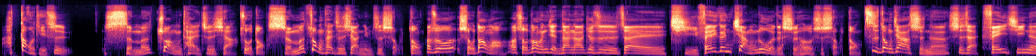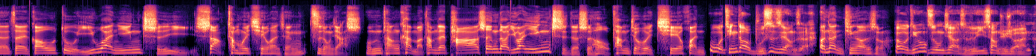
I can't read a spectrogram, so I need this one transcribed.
它到底是？什么状态之下做动？什么状态之下你们是手动？他说手动哦，啊，手动很简单啊，就是在起飞跟降落的时候是手动。自动驾驶呢是在飞机呢在高度一万英尺以上，他们会切换成自动驾驶。我们常常看嘛，他们在爬升到一万英尺的时候，他们就会切换。我听到的不是这样子啊，啊，那你听到的是什么？啊，我听到自动驾驶是一上去就按了，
